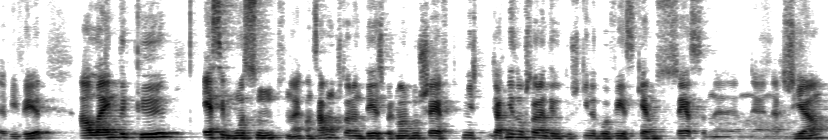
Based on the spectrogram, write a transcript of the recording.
a, a viver, além de que é sempre um assunto, não é? Quando sabe um restaurante desses, para mãos de um chefe, já tinhas um restaurante do Esquina do Avesso que era um sucesso na, na, na região,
